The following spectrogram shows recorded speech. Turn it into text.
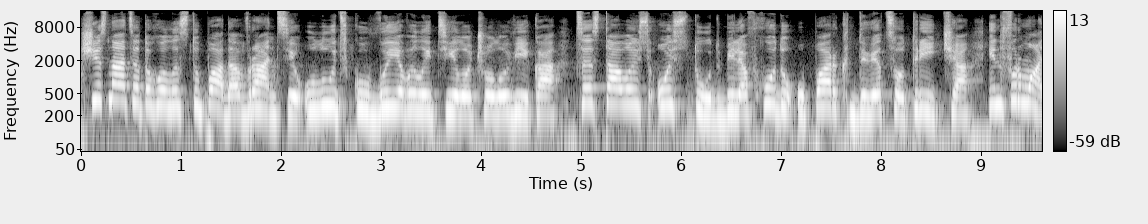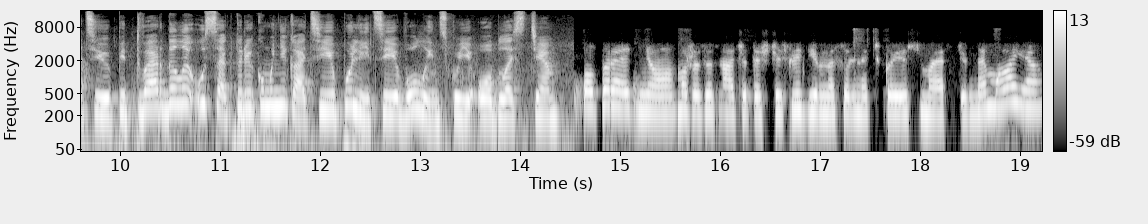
16 листопада вранці у Луцьку виявили тіло чоловіка. Це сталося ось тут, біля входу у парк 900-річчя. Інформацію підтвердили у секторі комунікації поліції Волинської області. Попередньо можу зазначити, що слідів насильницької смерті немає.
